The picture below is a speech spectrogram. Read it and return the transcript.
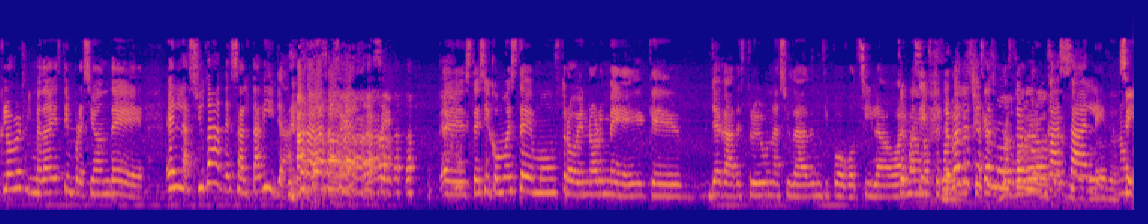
Cloverfield me da esta impresión de, en la ciudad de Saltadilla, este, sí, como este monstruo enorme que llega a destruir una ciudad, un tipo Godzilla o algo así. Lo que pasa es que este monstruo nunca sale, nunca Sí,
